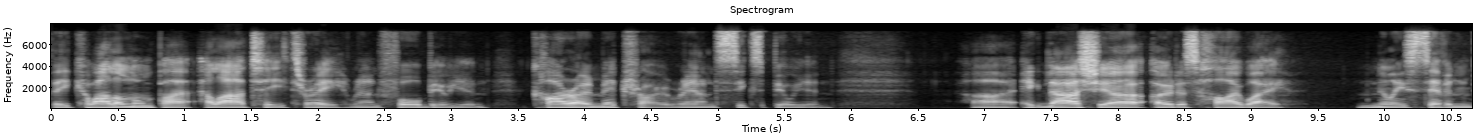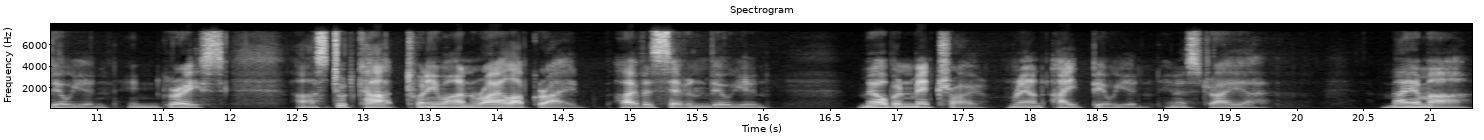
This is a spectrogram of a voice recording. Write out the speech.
The Kuala Lumpur LRT3, around 4 billion. Cairo Metro, around 6 billion. Uh, Egnatia Odos Highway, nearly 7 billion in Greece. Uh, Stuttgart 21 rail upgrade over 7 billion. Melbourne Metro around 8 billion in Australia. Myanmar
